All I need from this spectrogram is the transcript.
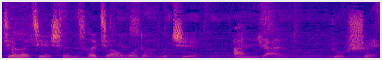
紧了紧身侧交握的五指，安然入睡。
